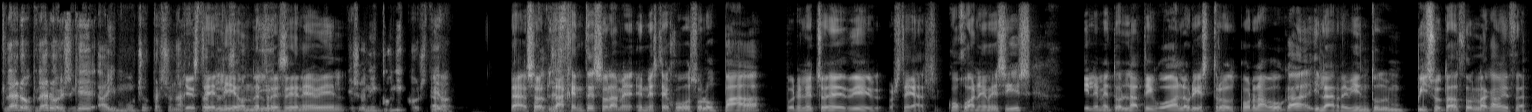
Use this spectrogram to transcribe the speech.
Claro, claro, es que hay muchos que personajes. esté tanto de Leon del Resident Evil. que son icónicos, tío. Claro. O sea, so- la gente solamente en este juego solo paga por el hecho de decir, hostias, cojo a Nemesis y le meto el látigo a Laurie Strode por la boca y la reviento de un pisotazo en la cabeza.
